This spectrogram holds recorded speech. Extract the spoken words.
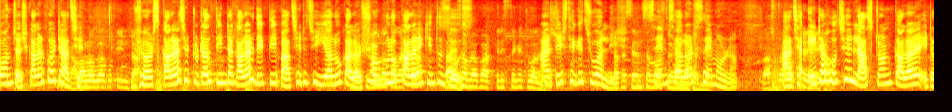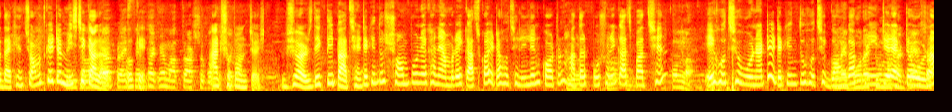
পঞ্চাশ কালার কয়টা আছে? শর্টস কালার আছে টোটাল তিনটা কালার দেখতেই পাচ্ছেন এটা হচ্ছে ইয়েলো কালার সবগুলো কালারই কিন্তু জোস 38 থেকে 44 আটত্রিশ থেকে চুয়াল্লিশ সেম সালোয়ার সেম ওড়না। আচ্ছা এটা হচ্ছে লাস্ট অন কালার এটা দেখেন চমৎকার এটা মিষ্টি কালার ওকে থাকবে মাত্র 850 আটশো পঞ্চাশ। ভিউয়ার্স দেখতেই পাচ্ছেন এটা কিন্তু সম্পূর্ণ এখানে আমরা এই কাজ করা এটা হচ্ছে লিলেন কটন হাতার পোষণে কাজ পাচ্ছেন। এই হচ্ছে ওড়নাটা এটা কিন্তু হচ্ছে গঙ্গা অনেক বড় প্রিন্টের একটা ওড়না।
